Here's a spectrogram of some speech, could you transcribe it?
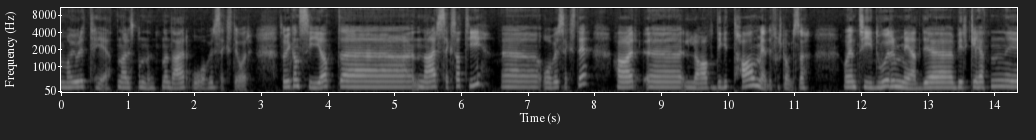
majoriteten av respondentene der over 60 år. Så vi kan si at nær seks av ti over 60 har eh, lav digital medieforståelse. Og i en tid hvor medievirkeligheten i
